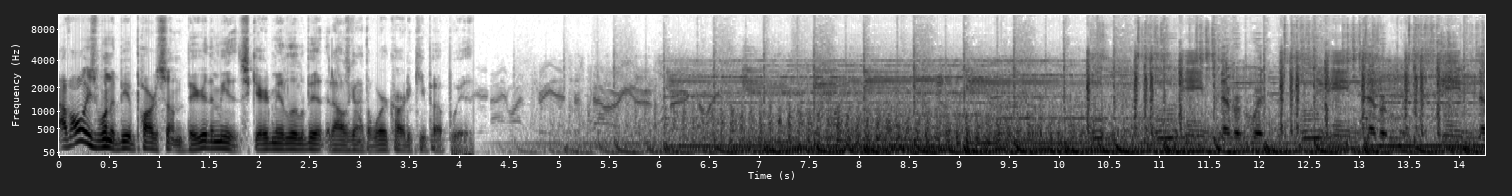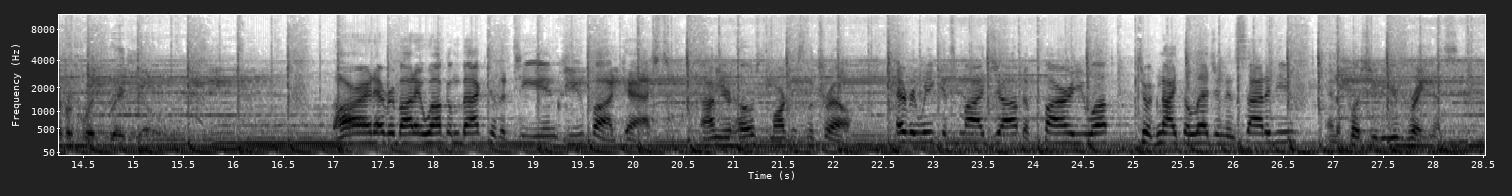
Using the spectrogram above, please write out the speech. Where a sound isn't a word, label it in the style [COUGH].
I've always wanted to be a part of something bigger than me that scared me a little bit that I was going to have to work hard to keep up with. Never Quit. Never Team Never Quit Radio. All right, everybody, welcome back to the TNQ podcast. I'm your host, Marcus Luttrell. Every week, it's my job to fire you up, to ignite the legend inside of you, and to push you to your greatness.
